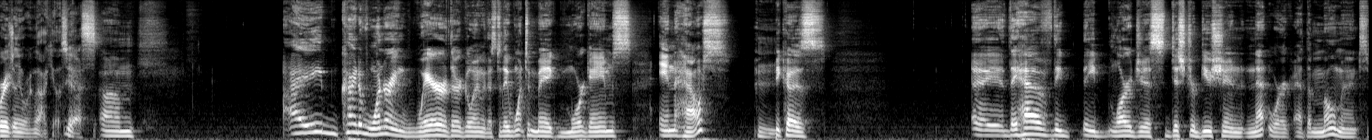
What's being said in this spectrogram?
originally working with Oculus. Yeah. Yes. Um, I'm kind of wondering where they're going with this. Do they want to make more games in house? Because uh, they have the the largest distribution network at the moment,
